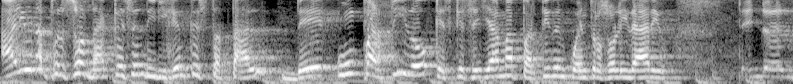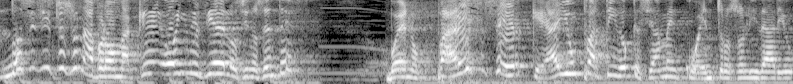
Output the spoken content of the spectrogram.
hay una persona que es el dirigente estatal de un partido que es que se llama Partido Encuentro Solidario. no sé si esto es una broma, ¿qué? ¿Hoy es Día de los Inocentes? Bueno, parece ser que hay un partido que se llama Encuentro Solidario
